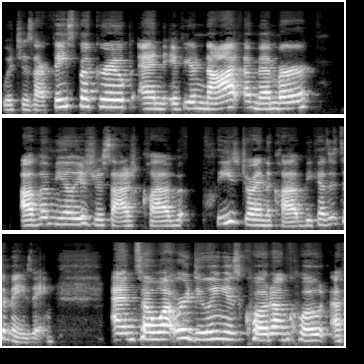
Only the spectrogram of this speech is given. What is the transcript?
which is our Facebook group, and if you're not a member of Amelia's Dressage Club, please join the club because it's amazing. And so, what we're doing is quote unquote a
